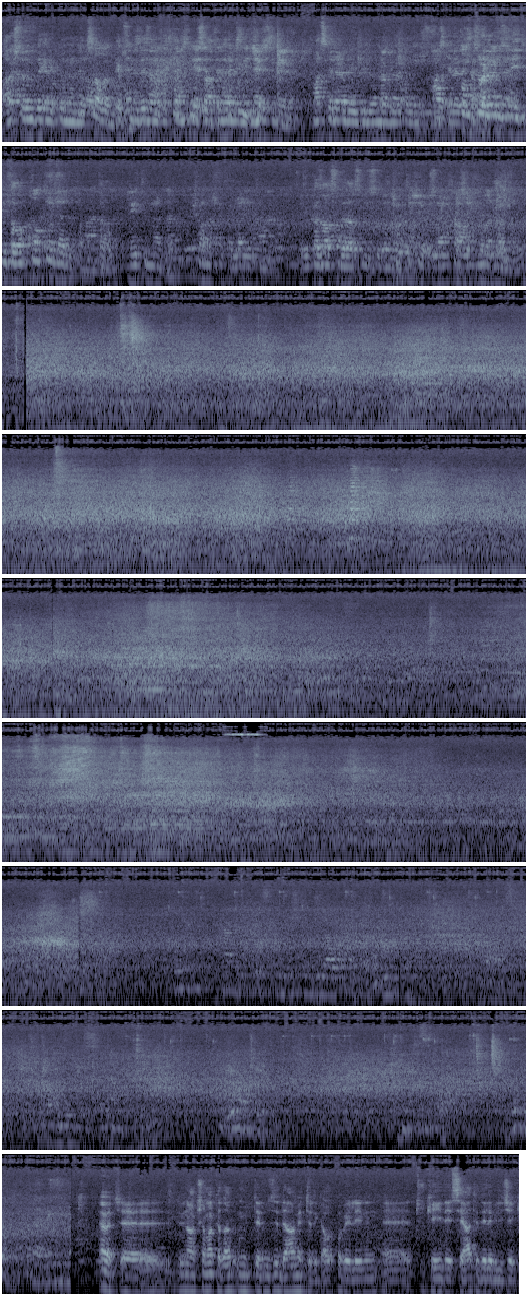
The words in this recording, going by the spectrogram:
Arkadaşlarımıza gerekli önlemleri aldık. Hepsini dezenfektan, mesafelerle ilgili, maskelerle ilgili önlemler alınmış. Maskelerle, şoförlerimizin eğitimi falan. Kontrollerde falan. Tamam. Eğitimlerde. Şu anda şoförler eğitimde. Kazası belasız bir Çok teşekkürler. Sağ olun. Bunlar böyle oldu. Evet, e, dün akşama kadar ümitlerimizi devam ettirdik. Avrupa Birliği'nin e, Türkiye'yi de seyahat edilebilecek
